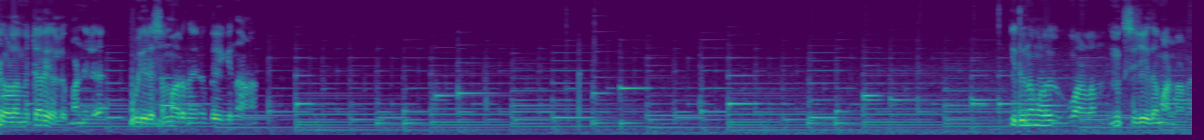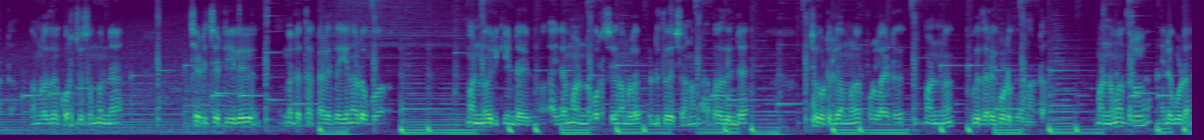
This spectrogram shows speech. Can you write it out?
ഡോളമെറ്റ് അറിയാമല്ലോ മണ്ണിലെ പുളിരസം മാറുന്നതിന് ഉപയോഗിക്കുന്നതാണ്. ഇത് നമ്മൾ വളം മിക്സ് ചെയ്ത മണ്ണാണ് കേട്ടോ. നമ്മളിത് കുറച്ച് ദിവസം മുന്നേ ചെടിച്ചട്ടിയിൽ മറ്റേ തക്കാളി തൈ നടുമ്പോൾ മണ്ണ് ഒരുക്കിയിട്ടുണ്ടായിരുന്നു. അതിന്റെ മണ്ണ് കുറച്ച് നമ്മൾ എടുത്തു വെച്ചാണ്. അപ്പോൾ അതിന്റെ ചുവട്ടിൽ നമ്മൾ ഫുള്ളായിട്ട് മണ്ണ് വിതറി കൊടുക്കുകയാണ് കേട്ടോ. മണ്ണ് മാത്രമല്ല അതിന്റെ കൂടെ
